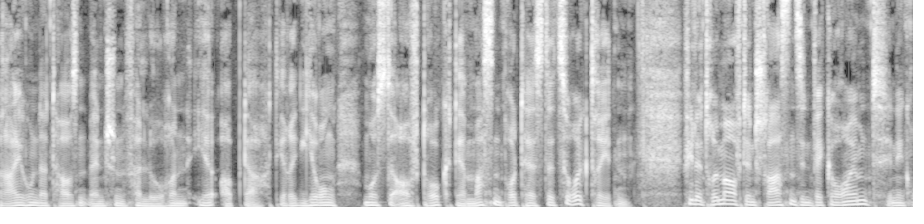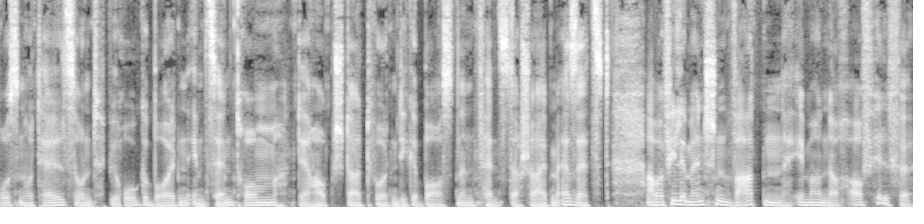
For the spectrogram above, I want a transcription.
300.000 Menschen verloren ihr Obdach. Die Regierung musste auf Druck der Massenproteste zurücktreten. Viele Trümmer auf den Straßen sind weggeräumt. In den großen Hotels und Bürogebäuden im Zentrum der Hauptstadt wurden die geborstenen Fensterscheiben ersetzt. Aber viele Menschen warten immer noch auf Hilfe.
